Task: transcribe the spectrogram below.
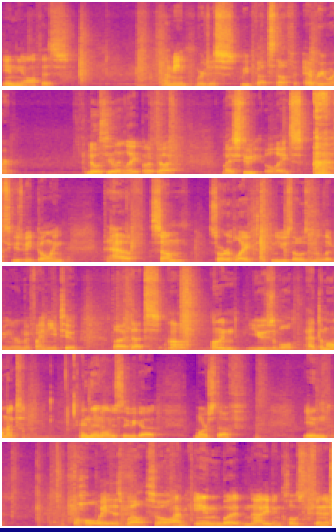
in the office, I mean, we're just, we've got stuff everywhere. No ceiling light, but I've got my studio lights, excuse me, going to have some sort of light. I can use those in the living room if I need to, but that's uh, unusable at the moment. And then obviously we got more stuff in the hallway as well. So I'm in, but not even close to finish.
